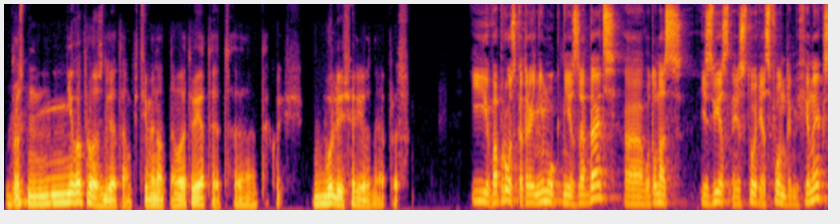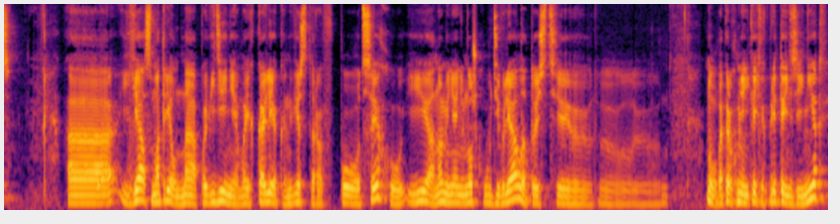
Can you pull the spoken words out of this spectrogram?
Просто не вопрос для там пятиминутного ответа, это такой более серьезный вопрос. И вопрос, который я не мог не задать, а, вот у нас известная история с фондами Finex. А, я смотрел на поведение моих коллег-инвесторов по цеху, и оно меня немножко удивляло. То есть, э, э, ну, во-первых, у меня никаких претензий нет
